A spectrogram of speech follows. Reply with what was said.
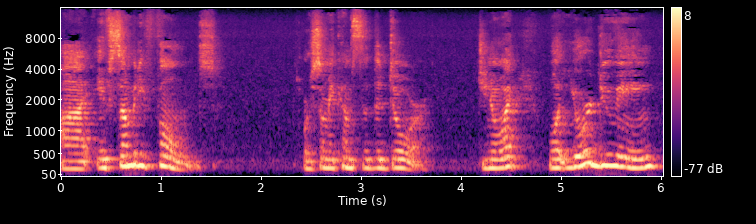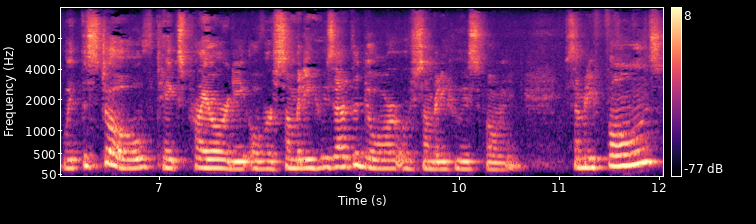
Uh, if somebody phones or somebody comes to the door, do you know what? What you're doing with the stove takes priority over somebody who's at the door or somebody who is phoning. If somebody phones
